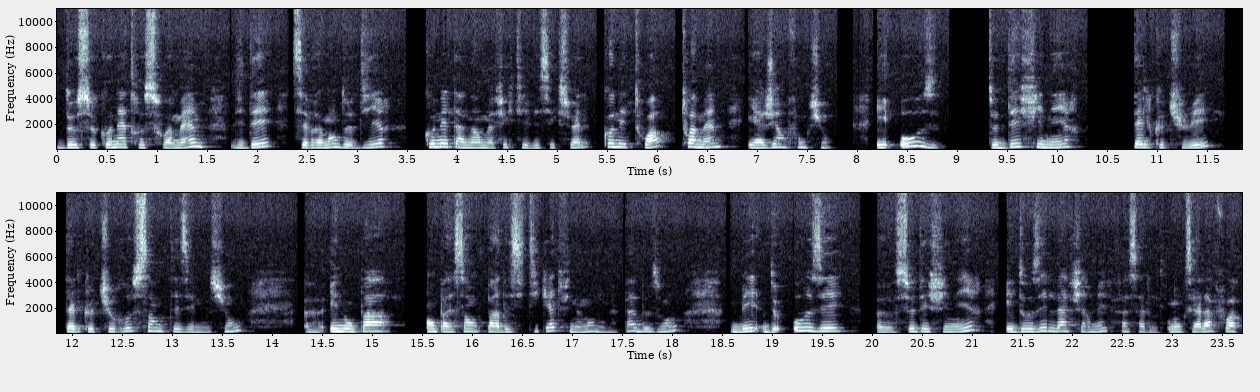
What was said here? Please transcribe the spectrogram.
de se connaître soi-même, l'idée c'est vraiment de dire connais ta norme affective et sexuelle, connais-toi, toi-même, et agis en fonction. Et ose te définir tel que tu es, tel que tu ressens tes émotions, euh, et non pas en passant par des étiquettes, finalement on n'en a pas besoin, mais de oser euh, se définir et d'oser l'affirmer face à l'autre. Donc c'est à la fois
